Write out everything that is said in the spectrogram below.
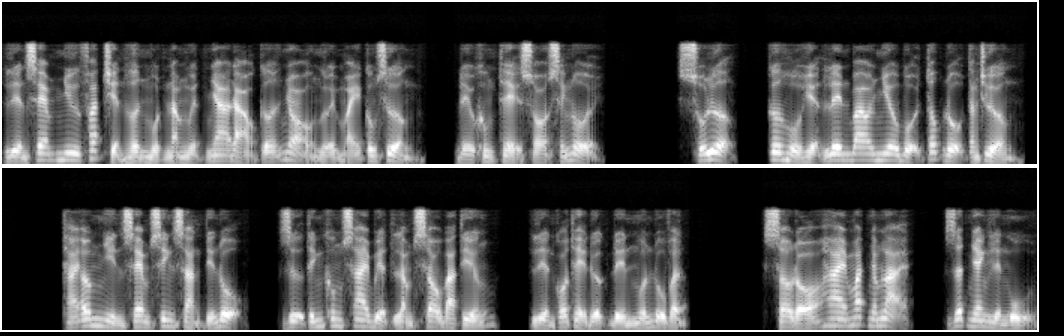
liền xem như phát triển hơn một năm nguyệt nha đảo cỡ nhỏ người máy công xưởng, đều không thể so sánh nổi. Số lượng, cơ hồ hiện lên bao nhiêu bội tốc độ tăng trưởng. Thái âm nhìn xem sinh sản tiến độ, dự tính không sai biệt lắm sau ba tiếng, liền có thể được đến muốn đồ vật. Sau đó hai mắt nhắm lại, rất nhanh liền ngủ.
